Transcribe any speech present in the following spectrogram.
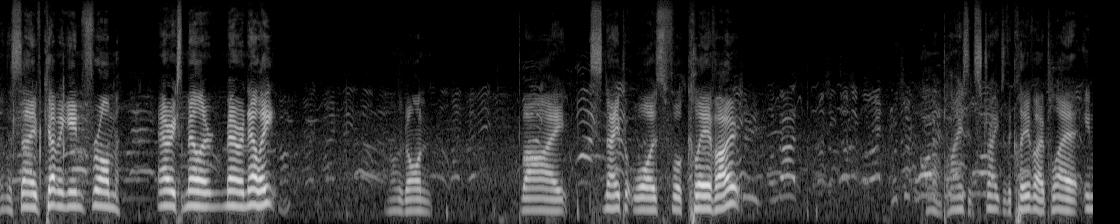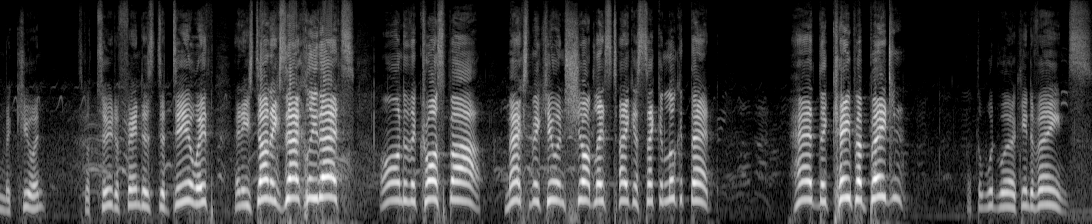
And the save coming in from Arix Marinelli. Nodded on by Snape it was for Clairvaux. Plays it straight to the Clairvaux player in McEwen. He's got two defenders to deal with, and he's done exactly that. Onto the crossbar. Max McEwen's shot. Let's take a second look at that. Had the keeper beaten, but the woodwork intervenes.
